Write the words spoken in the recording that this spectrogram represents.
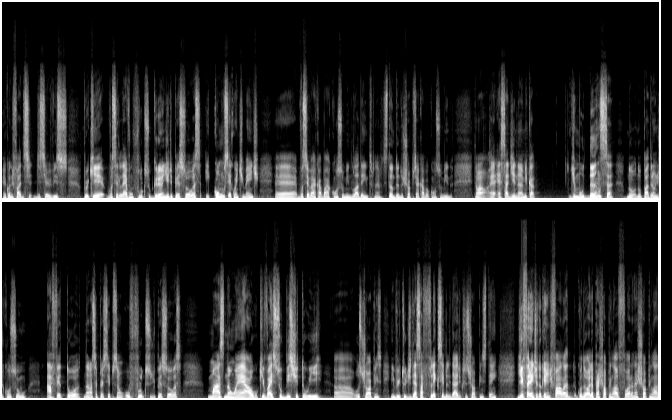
é, quando a gente fala de, de, serviços, porque você leva um fluxo grande de pessoas e, consequentemente, é, você vai acabar consumindo lá dentro. Né? Estando dentro do shopping, você acaba consumindo. Então, é, essa dinâmica de mudança no, no padrão de consumo afetou, na nossa percepção, o fluxo de pessoas, mas não é algo que vai substituir uh, os shoppings em virtude dessa flexibilidade que os shoppings têm. Diferente do que a gente fala quando olha para shopping lá fora, né? Shopping lá,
